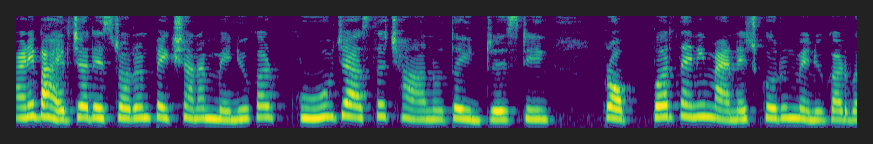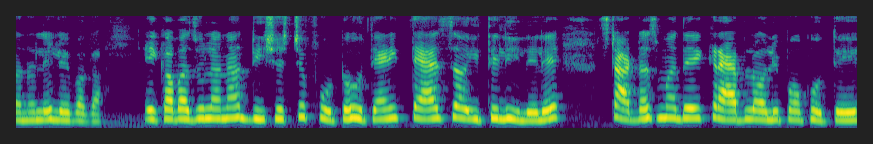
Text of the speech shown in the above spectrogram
आणि बाहेरच्या रेस्टॉरंटपेक्षा ना मेन्यू कार्ड खूप जास्त छान होतं इंटरेस्टिंग प्रॉपर त्यांनी मॅनेज करून मेन्यू कार्ड बनवलेले बघा. एका बाजूला ना डिशेसचे फोटो होते आणि त्याच इथे लिहिलेले स्टार्टर्समध्ये क्रॅब लॉलीपॉप होते.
